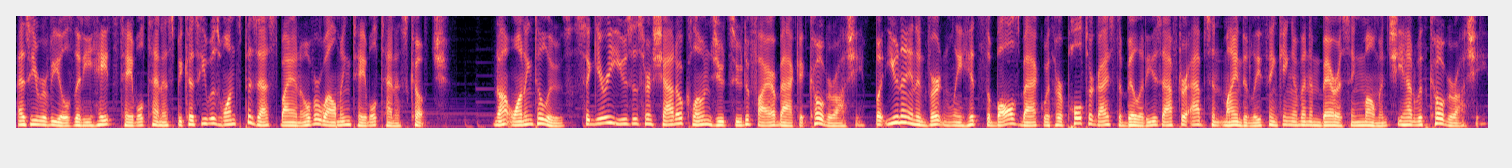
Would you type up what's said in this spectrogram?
as he reveals that he hates table tennis because he was once possessed by an overwhelming table tennis coach. Not wanting to lose, Sagiri uses her Shadow Clone Jutsu to fire back at Kogarashi, but Yuna inadvertently hits the balls back with her poltergeist abilities after absent-mindedly thinking of an embarrassing moment she had with Kogarashi.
